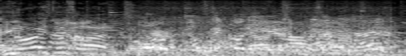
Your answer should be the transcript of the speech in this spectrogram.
田海早晨，食多啲嘢啊，細路仔。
